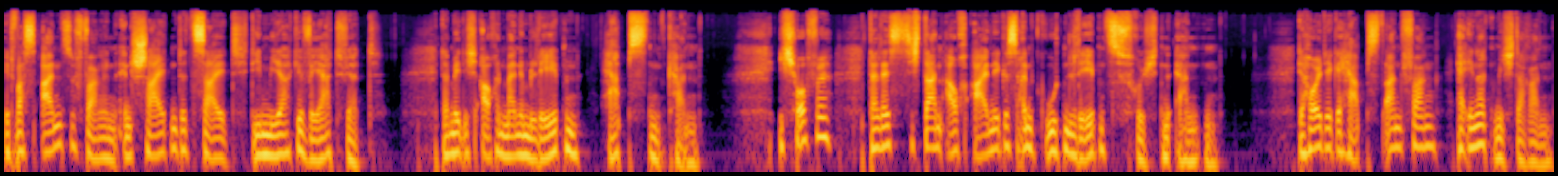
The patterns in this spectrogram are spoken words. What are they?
etwas anzufangen, entscheidende Zeit, die mir gewährt wird, damit ich auch in meinem Leben herbsten kann. Ich hoffe, da lässt sich dann auch einiges an guten Lebensfrüchten ernten. Der heutige Herbstanfang erinnert mich daran.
